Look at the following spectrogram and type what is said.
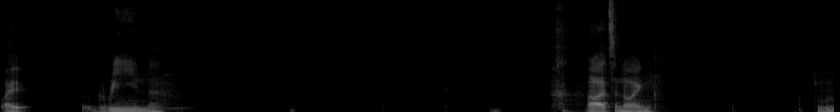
white, green. Oh, that's annoying. Hmm.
